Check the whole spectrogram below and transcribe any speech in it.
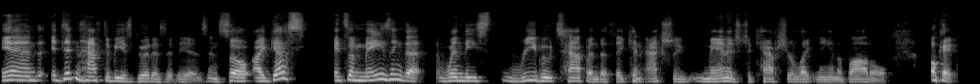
And it didn't have to be as good as it is. And so I guess it's amazing that when these reboots happen that they can actually manage to capture lightning in a bottle okay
